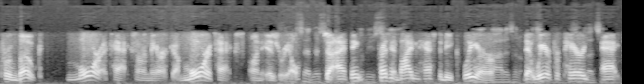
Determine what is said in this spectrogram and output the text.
provoke more attacks on America, more attacks on Israel. So I think President Biden has to be clear that we are prepared to act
